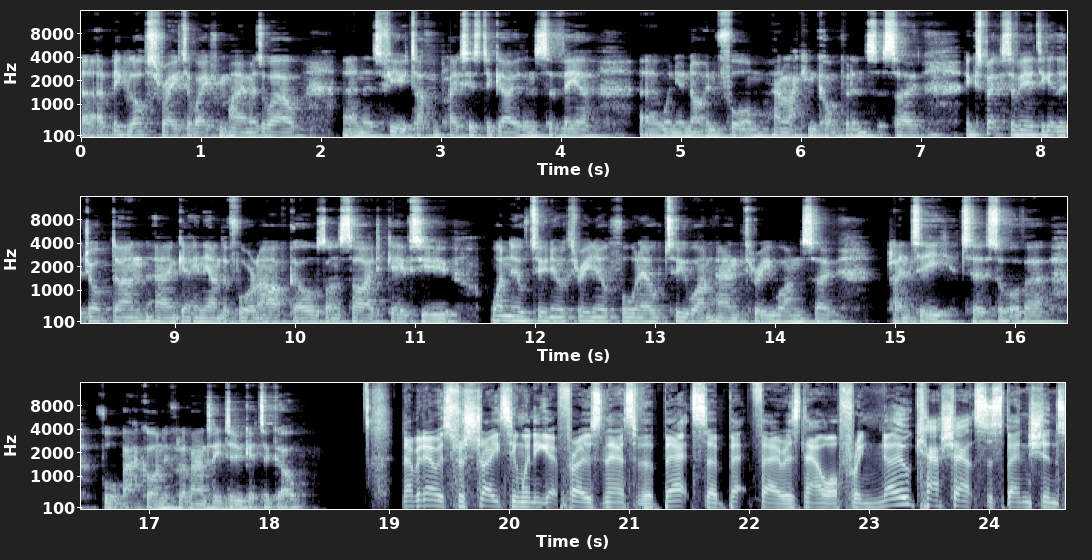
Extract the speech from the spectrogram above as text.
Uh, a big loss rate away from home as well. And there's few tougher places to go than Sevilla uh, when you're not in form and lacking confidence. So expect Sevilla to get the job done. And getting the under four and a half goals on side gives you 1 0, 2 0, 3 0, 4 0, 2 1, and 3 1. So plenty to sort of uh, fall back on if Levante do get a goal. Now, we know it's frustrating when you get frozen out of a bet, so Betfair is now offering no cash out suspensions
